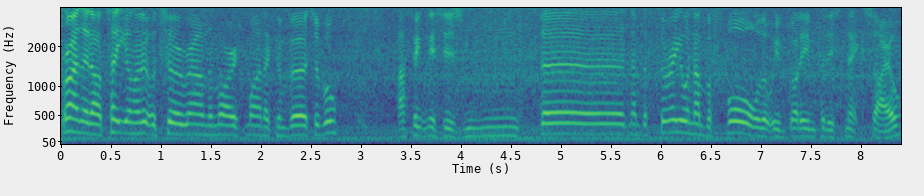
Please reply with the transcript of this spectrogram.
Right then, I'll take you on a little tour around the Morris Minor convertible. I think this is third, number three or number four that we've got in for this next sale.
